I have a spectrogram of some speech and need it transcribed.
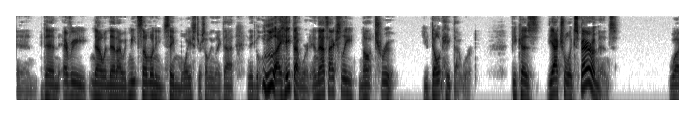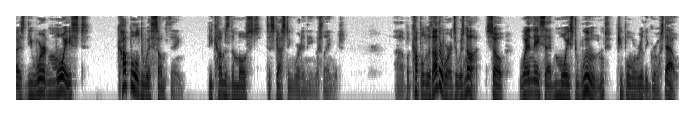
And then every now and then I would meet someone and you'd say moist or something like that. And they'd go, Ooh, I hate that word. And that's actually not true. You don't hate that word because the actual experiment was the word moist coupled with something becomes the most disgusting word in the English language. Uh, but coupled with other words, it was not. So when they said moist wound, people were really grossed out.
